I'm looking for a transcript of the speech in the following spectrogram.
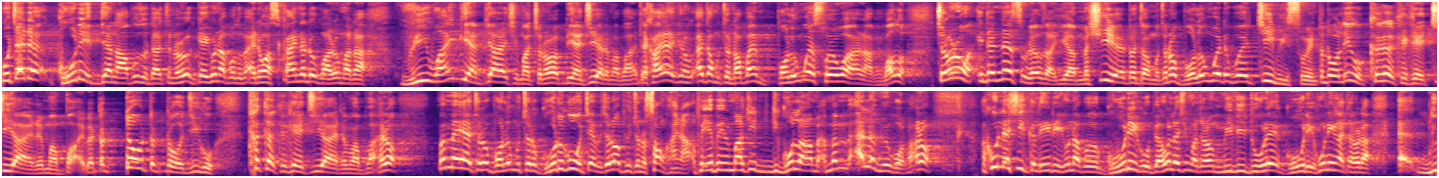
ကိုကြိုက်တဲ့ဂိုးတွေပြန်လာဖို့ဆိုဒါကျွန်တော်တို့အကယ်ကွန်းတာပေါ်ဆိုအဲ့တုန်းက Skynet တို့ဘာတို့မှာဒါ rewind ပြန်ပြတဲ့အချိန်မှာကျွန်တော်တို့ပြန်ကြည့်ရတယ်မှာပါတခါရကျွန်တော်အဲ့ကြောင့်ကျွန်တော်နောက်ပိုင်းဘောလုံးပွဲဆွဲဝရတာပဲဘာလို့ကျွန်တော်တို့က internet ဆိုတဲ့ဥစ္စာကြီးကမရှိတဲ့အတွက်ကြောင့်ကျွန်တော်ဘောလုံးပွဲတစ်ပွဲကြည့်ပြီဆိုရင်တော်တော်လေးကိုခက်ခက်ခက်ခက်ကြည့်ရတယ်တဲ့မှာပါပဲတော်တော်တော်တော်ကြီးကိုခက်ခက်ခက်ခက်ကြည့်ရတယ်တဲ့မှာပါအဲ့တော့မမေကကျွန်တော်ဘောလုံးကိုကျွန်တော်ဂိုးတကိုကြက်ပြီကျွန်တော်အဖေကျွန်တော်စောင့်ခိုင်းတာအဖေအဖေမကြီးဒီဂိုးလာမယ်အမအဲ့လိုမျိုးပေါ့နော်အဲ့တော့အခုလက်ရှိကလေးတွေခုနကဂိုးတွေကိုပြအခုလက်ရှိမှာကျွန်တော်မီလီတိုတဲ့ဂိုးတွေခုနကကျွန်တော်ဒါဒူ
